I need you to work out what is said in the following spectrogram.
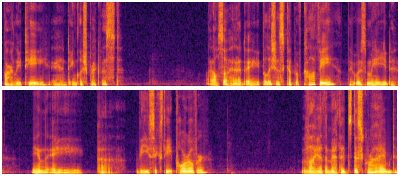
barley tea and English breakfast. I also had a delicious cup of coffee that was made in a uh, V60 pour over via the methods described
